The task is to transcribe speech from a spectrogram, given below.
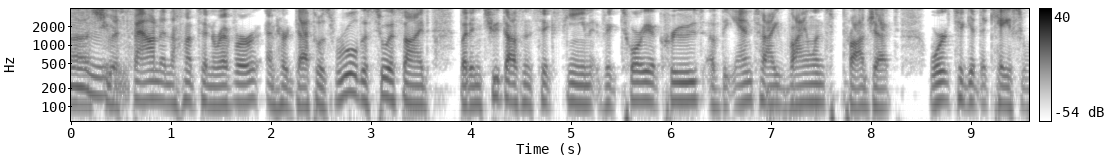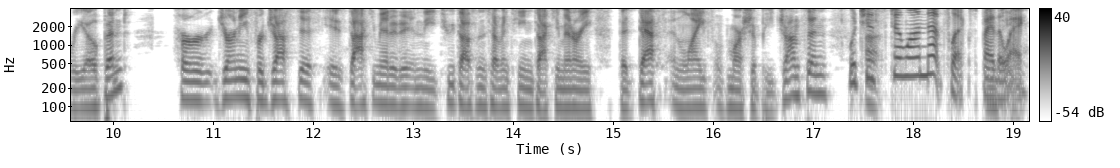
Uh, she was found in the Hudson River and her death was ruled a suicide. But in 2016, Victoria Cruz of the Anti-Violence Project worked to get the case reopened. Her journey for justice is documented in the 2017 documentary, The Death and Life of Marsha P. Johnson. Which is still on Netflix, by the way.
